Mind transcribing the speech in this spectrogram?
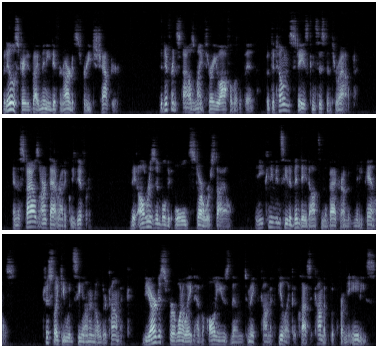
but illustrated by many different artists for each chapter. The different styles might throw you off a little bit, but the tone stays consistent throughout, and the styles aren't that radically different. They all resemble the old Star Wars style, and you can even see the Ben-Day dots in the background of many panels, just like you would see on an older comic. The artists for 108 have all used them to make the comic feel like a classic comic book from the 80s,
